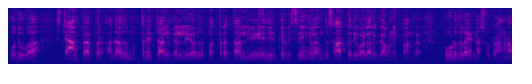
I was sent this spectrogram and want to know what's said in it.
பொதுவாக ஸ்டாம்ப் பேப்பர் அதாவது முத்திரைத்தாள்கள்லையோ அல்லது பத்திரத்தாள்லையோ எழுதியிருக்க விஷயங்களை வந்து சார்பதிவாளர் கவனிப்பாங்க. கூடுதலாக என்ன சொல்கிறாங்கன்னா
